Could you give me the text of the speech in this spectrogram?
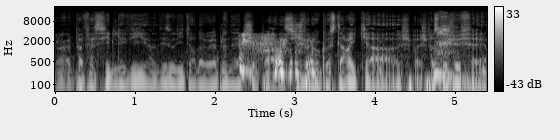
Ouais, pas facile les vies hein, des auditeurs d'Allo la planète. Je sais pas si je vais aller au Costa Rica, je sais pas, je sais pas ce que je vais faire.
